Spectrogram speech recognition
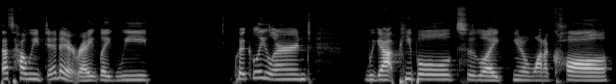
that's how we did it, right? Like we quickly learned we got people to like you know want to call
